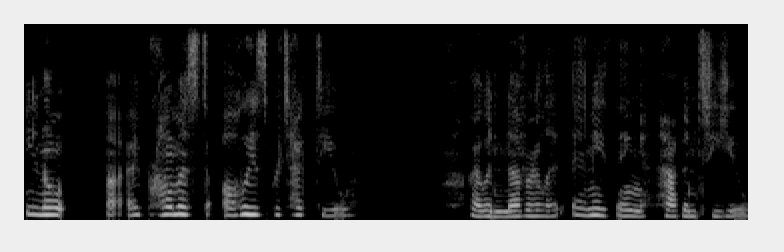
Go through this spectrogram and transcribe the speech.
you know, I, I promised to always protect you. I would never let anything happen to you.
